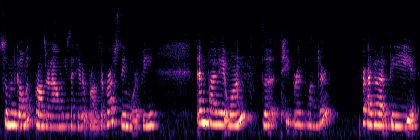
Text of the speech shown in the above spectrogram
So I'm going to go in with bronzer now. I'm going to use my favorite bronzer brush, the Morphe M581. It's a tapered blender. I got the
